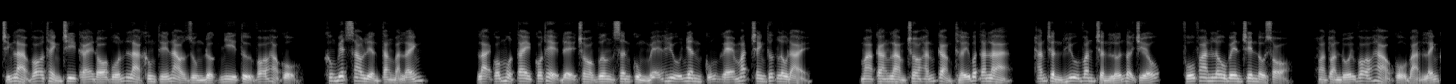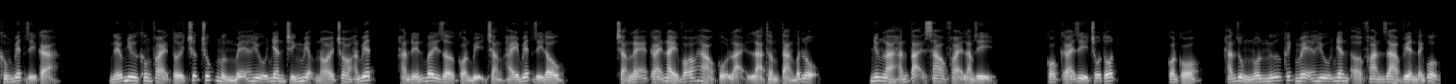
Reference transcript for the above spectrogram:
chính là võ thành chi cái đó vốn là không thế nào dùng được nhi tử võ hảo cổ, không biết sao liền tăng bản lãnh. Lại có một tay có thể để cho vương sân cùng mễ hữu nhân cũng ghé mắt tranh thức lâu đài. Mà càng làm cho hắn cảm thấy bất an là, hắn trần hữu văn trần lớn đợi chiếu, phố phan lâu bên trên đầu sỏ, hoàn toàn đối võ hảo cổ bản lãnh không biết gì cả. Nếu như không phải tới trước chúc mừng mễ hữu nhân chính miệng nói cho hắn biết, hắn đến bây giờ còn bị chẳng hay biết gì đâu. Chẳng lẽ cái này võ hảo cổ lại là thâm tàng bất lộ? Nhưng là hắn tại sao phải làm gì? Có cái gì chỗ tốt? Còn có, hắn dùng ngôn ngữ kích mễ hữu nhân ở phan gia viên đánh cuộc,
